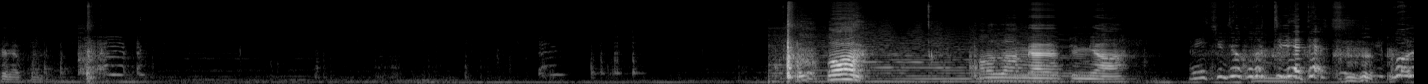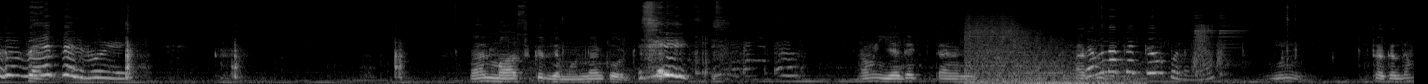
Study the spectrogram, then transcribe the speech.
Telefon. Oh! Allah'ım ya Rabbim ya. Ben içimde korktum yeter. Korkumu belirtmedi bu oyun. Ben mouse'u kıracağım ondan korkuyorum. Ama yedek bir tane mouse. ben Bak, buna pek korkmadım ya. bunun takıldım.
